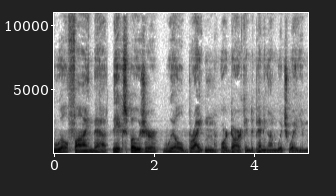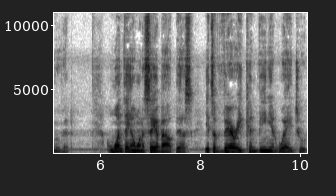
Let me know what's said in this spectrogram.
will find that the exposure will brighten or darken depending on which way you move it. One thing I want to say about this, it's a very convenient way to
